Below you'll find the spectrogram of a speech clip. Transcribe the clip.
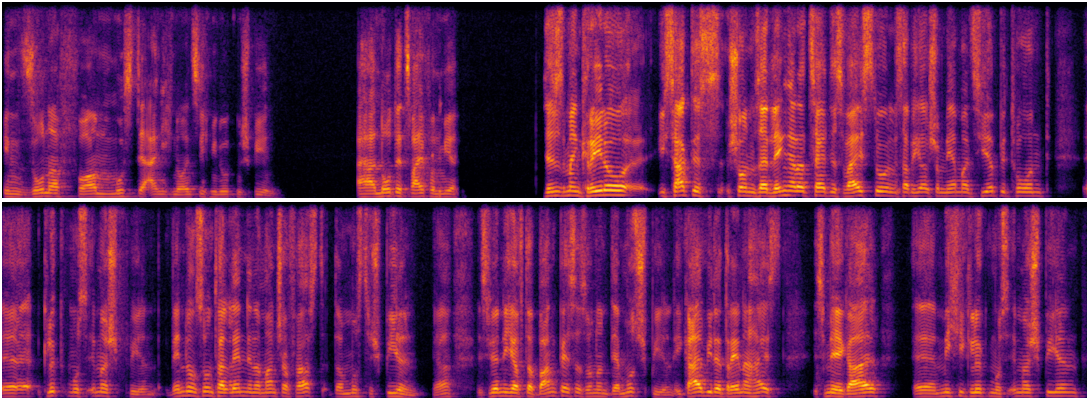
In so einer Form musste er eigentlich 90 Minuten spielen. Äh, Note 2 von mir. Das ist mein Credo. Ich sage das schon seit längerer Zeit, das weißt du, das habe ich auch schon mehrmals hier betont. Äh, Glück muss immer spielen. Wenn du so ein Talent in der Mannschaft hast, dann musst du spielen. Ja? Es wird nicht auf der Bank besser, sondern der muss spielen. Egal wie der Trainer heißt, ist mir egal. Äh, Michi Glück muss immer spielen.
